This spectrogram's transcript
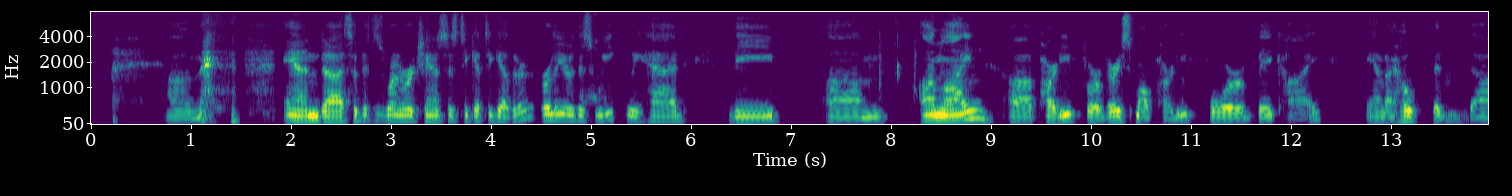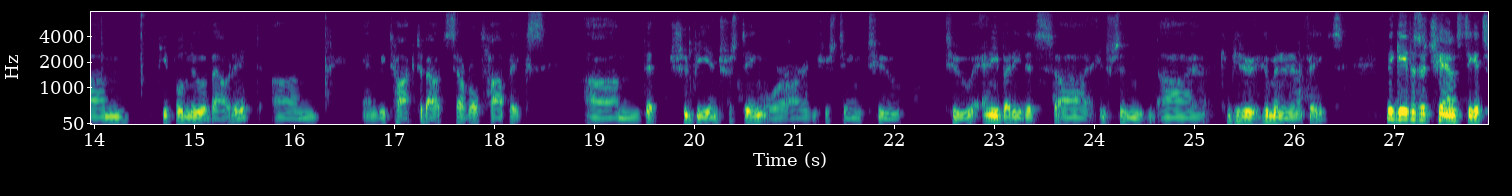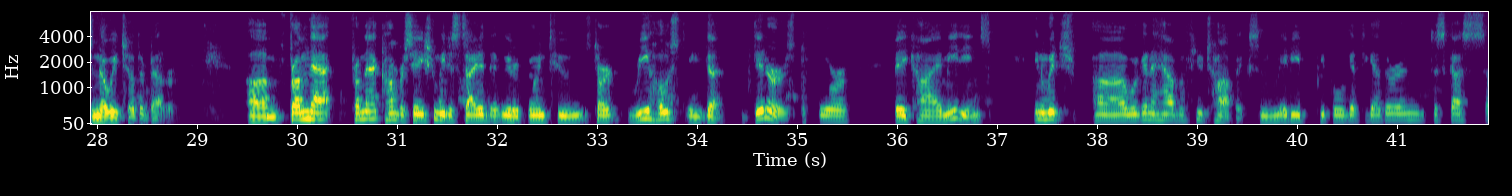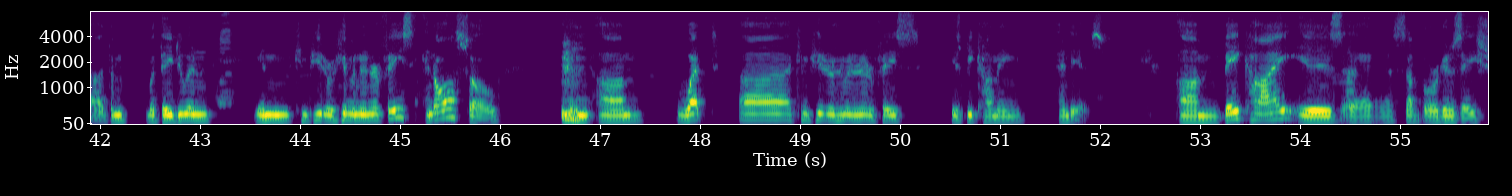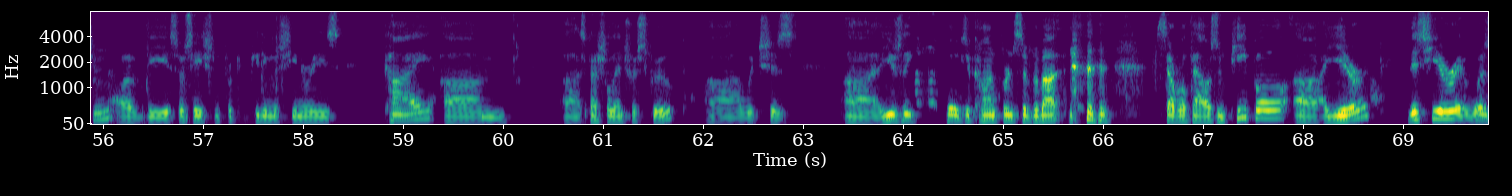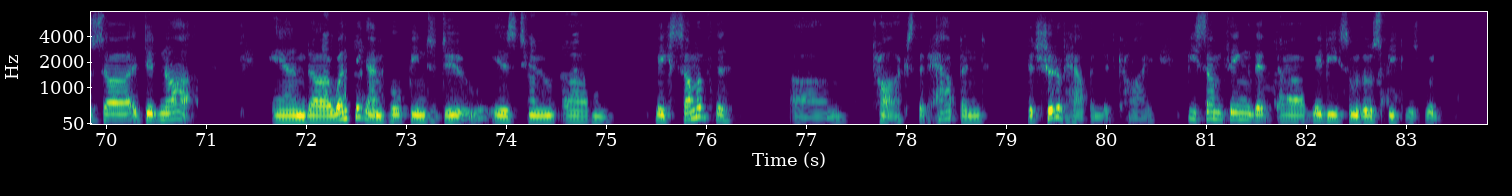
Um, and uh, so this is one of our chances to get together. Earlier this week, we had the um, online uh, party for a very small party for BayCHI. And I hope that um, people knew about it. Um, and we talked about several topics um, that should be interesting or are interesting to to anybody that's uh, interested in uh, computer human interface. It gave us a chance to get to know each other better. Um, from that from that conversation, we decided that we were going to start rehosting the dinners before BayCHI meetings, in which uh, we're going to have a few topics, and maybe people will get together and discuss uh, them what they do in in computer human interface, and also um, what uh, computer human interface is becoming and is. Um, BayCHI is a sub-organization of the Association for Computing Machineries CHI um, uh, Special Interest Group, uh, which is uh, usually holds a conference of about several thousand people uh, a year. This year it was uh, it did not. And uh, one thing I'm hoping to do is to um, make some of the um, talks that happened that should have happened at CHI be something that uh, maybe some of those speakers would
